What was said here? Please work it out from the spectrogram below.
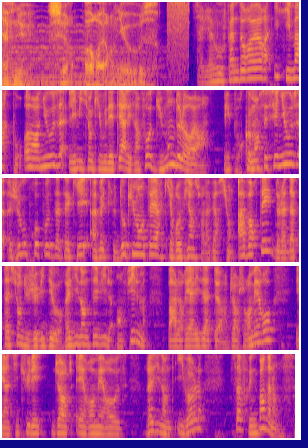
Bienvenue sur Horror News. Salut à vous fans d'horreur, ici Marc pour Horror News, l'émission qui vous déterre les infos du monde de l'horreur. Et pour commencer ces news, je vous propose d'attaquer avec le documentaire qui revient sur la version avortée de l'adaptation du jeu vidéo Resident Evil en film par le réalisateur George Romero et intitulé George A. Romero's Resident Evil, s'offre une bande-annonce.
